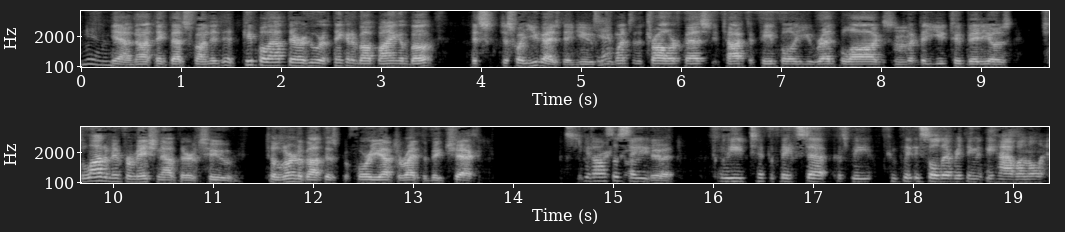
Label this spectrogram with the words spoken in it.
Yeah. Yeah, no, I think that's fun. It, it- people out there who are thinking about buying a boat, it's just what you guys did. You Yeah. you went to the trawler fest, you talked to people, you read blogs, Mhm. looked at YouTube videos. There's a lot of information out there to to learn about this before you have to write the big check. You could also say Do it. we took a big step because we completely sold everything that we have on the land.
